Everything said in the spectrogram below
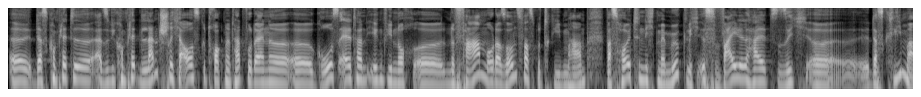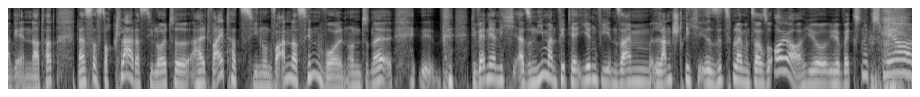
äh, das komplette, also die kompletten Landstriche ausgetrocknet hat, wo deine Großeltern irgendwie noch eine Farm oder sonst was betrieben haben, was heute nicht mehr möglich ist, weil halt sich das Klima geändert hat, dann ist das doch klar, dass die Leute halt weiterziehen und woanders hin wollen. Und ne, die werden ja nicht, also niemand wird ja irgendwie in seinem Landstrich äh, sitzen bleiben und sagen so, oh ja, hier, hier wächst nichts mehr,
